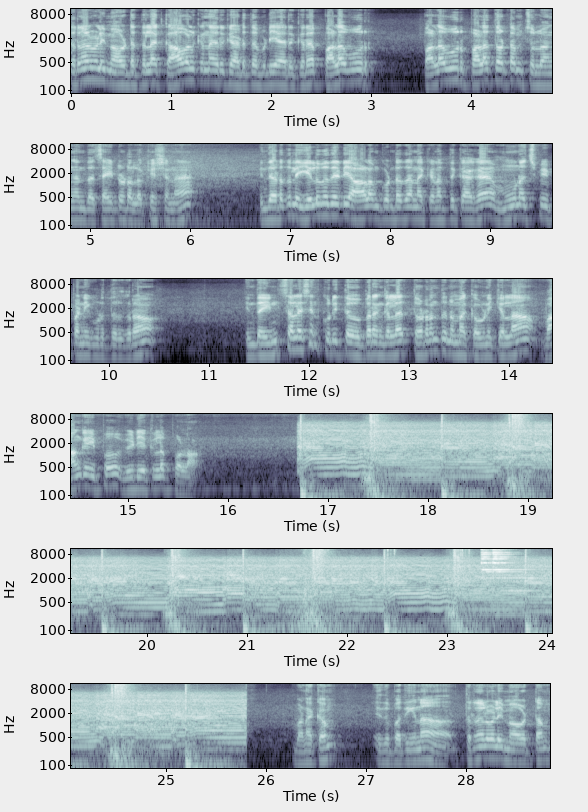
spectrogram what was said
திருநெல்வேலி மாவட்டத்தில் காவல் கிணறுக்கு அடுத்தபடியாக இருக்கிற பலவூர் பலவூர் பழத்தோட்டம் சொல்லுவாங்க இந்த சைட்டோட லொக்கேஷனை இந்த இடத்துல எழுபது அடி ஆழம் கொண்டதான கிணத்துக்காக மூணு ஹெச்பி பண்ணி கொடுத்துருக்குறோம். இந்த இன்ஸ்டாலேஷன் குறித்த விவரங்களை தொடர்ந்து நம்ம கவனிக்கலாம். வாங்க இப்போது வீடியோக்குள்ளே போகலாம் வணக்கம். இது பார்த்திங்கன்னா திருநெல்வேலி மாவட்டம்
